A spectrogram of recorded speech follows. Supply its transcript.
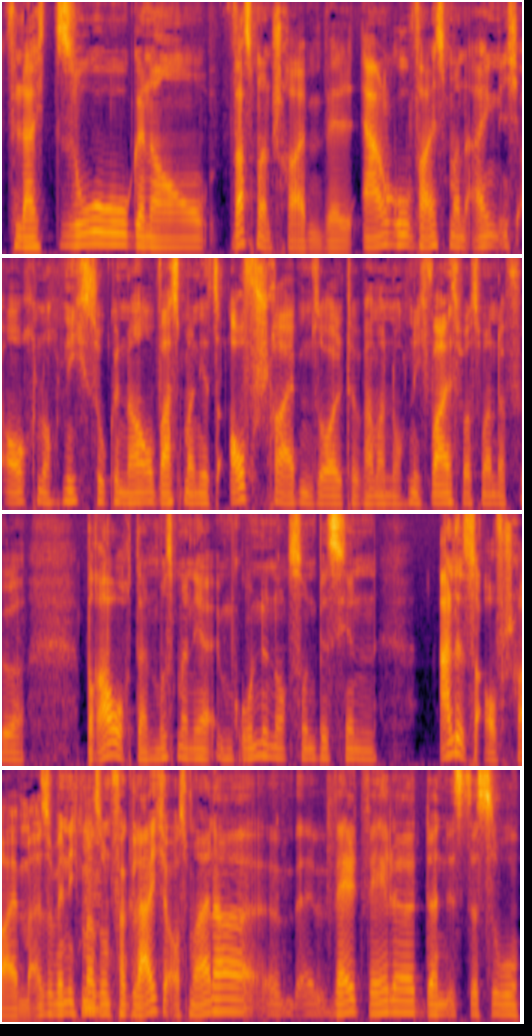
vielleicht so genau, was man schreiben will. Ergo weiß man eigentlich auch noch nicht so genau, was man jetzt aufschreiben sollte, weil man noch nicht weiß, was man dafür braucht. Dann muss man ja im Grunde noch so ein bisschen alles aufschreiben. Also wenn ich mal so einen mhm. Vergleich aus meiner äh, Welt wähle, dann ist das so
